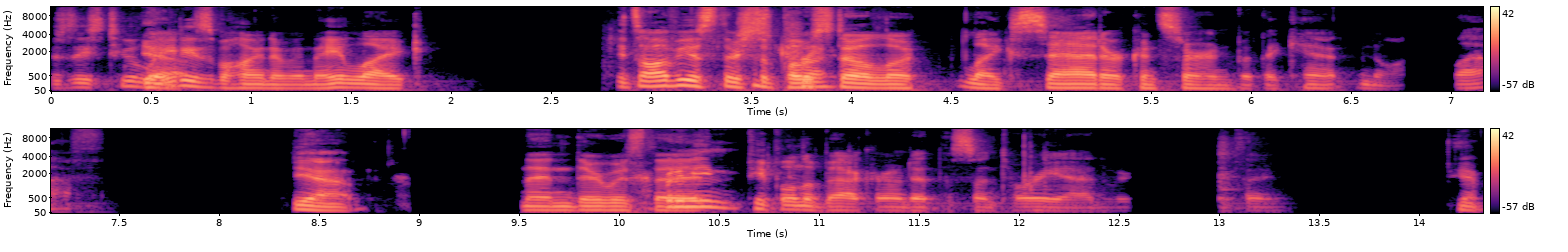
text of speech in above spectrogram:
There's these two Yeah. ladies behind him and they like it's obvious they're Just supposed to look like sad or concerned, but they can't not laugh. yeah. And then there was the I mean- people in the background at the Suntory ad. which was the thing.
